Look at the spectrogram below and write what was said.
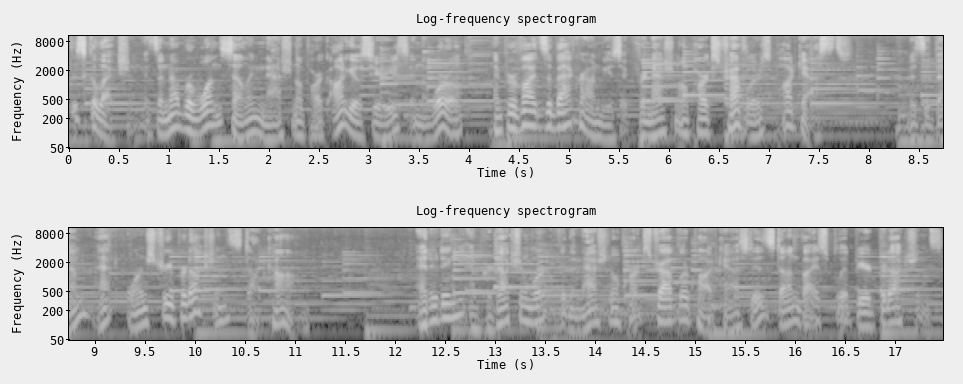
This collection is the number one selling National Park audio series in the world and provides the background music for National Parks Travelers podcasts. Visit them at orangetreeproductions.com. Editing and production work for the National Parks Traveler podcast is done by Splitbeard Productions.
